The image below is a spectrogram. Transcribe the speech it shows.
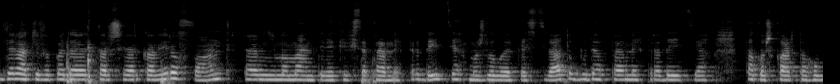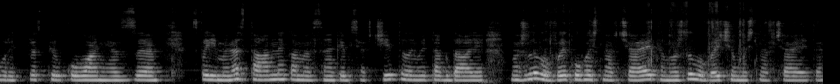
Для раків випадає старший аркан Ірофант, певні моменти в якихось певних традиціях, можливо, якесь свято буде в певних традиціях. Також карта говорить про спілкування з своїми наставниками, з якимось вчителем і так далі. Можливо, ви когось навчаєте, можливо, ви чомусь навчаєте.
